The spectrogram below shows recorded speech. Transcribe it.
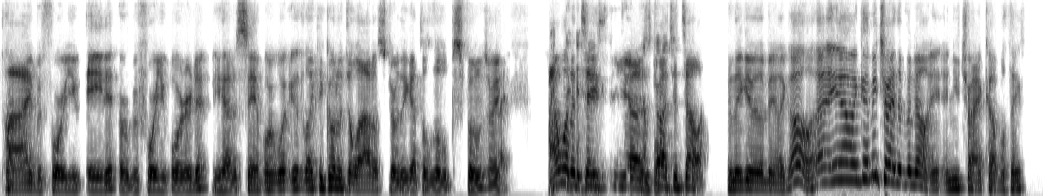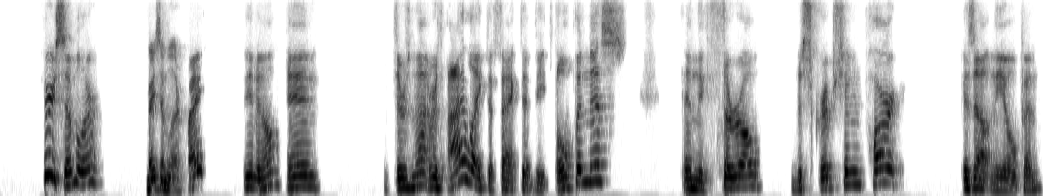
pie before you ate it or before you ordered it. You had a sample, or what, like you go to a gelato store, they got the little spoons, right? right. I want to taste the uh, stracciatella, and they give it a bit like, oh, uh, you know, let me try the vanilla, and you try a couple things. Very similar, very similar, right? You know, and there's not. I like the fact that the openness and the thorough description part is out in the open.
